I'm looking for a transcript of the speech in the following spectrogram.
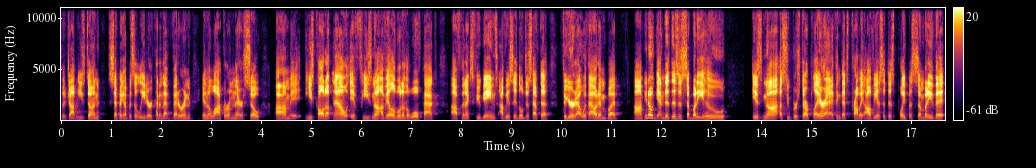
for the job he's done, stepping up as a leader, kind of that veteran in the locker room there. So um, it, he's called up now. If he's not available to the Wolfpack uh, for the next few games, obviously they'll just have to figure it out without him. But um, you know, again, th- this is somebody who is not a superstar player. I think that's probably obvious at this point, but somebody that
